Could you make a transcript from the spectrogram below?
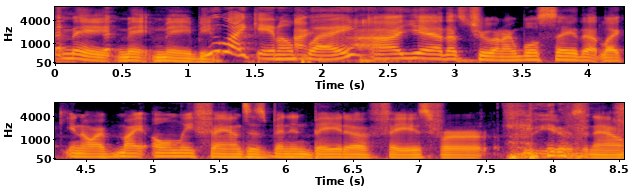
may, may, maybe. You like anal play. Uh, yeah, that's true. And I will say that, like, you know, I've, my OnlyFans has been in beta phase for a few years now.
